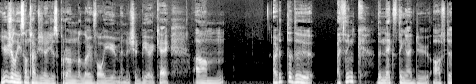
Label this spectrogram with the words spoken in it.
usually, sometimes you know, you just put on a low volume and it should be okay. Um, அடுத்தது I think the next thing I do after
